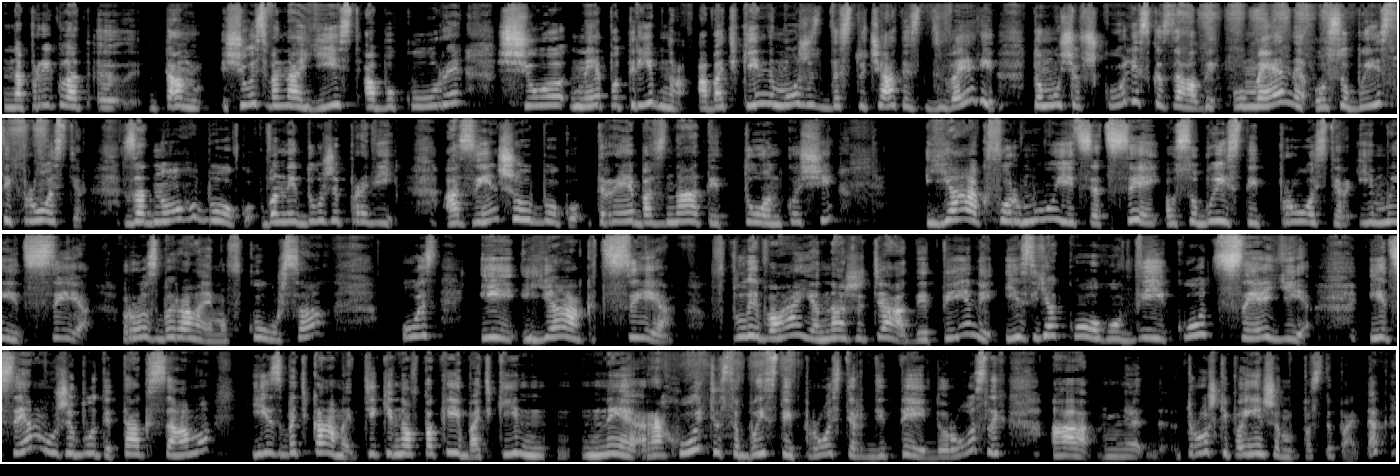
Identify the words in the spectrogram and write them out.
Наприклад, е, там щось вона їсть або кури, що не потрібно, а батьки не можуть достучатись двері, тому що в школі сказали, у мене особистий простір. З одного боку, вони дуже праві, а з іншого боку, треба знати тонкощі, як формується цей особистий простір, і ми це розбираємо в курсах. Ось і як це впливає на життя дитини, і з якого віку це є. І це може бути так само і з батьками. Тільки навпаки, батьки не рахують особистий простір дітей, дорослих, а трошки по-іншому поступають. Так?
